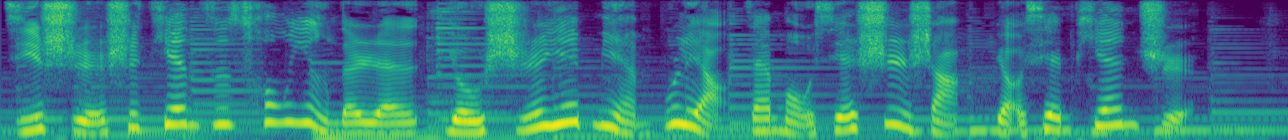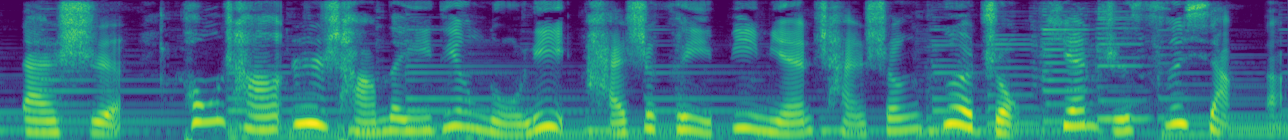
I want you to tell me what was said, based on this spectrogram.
即使是天资聪颖的人，有时也免不了在某些事上表现偏执。但是，通常日常的一定努力，还是可以避免产生各种偏执思想的。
